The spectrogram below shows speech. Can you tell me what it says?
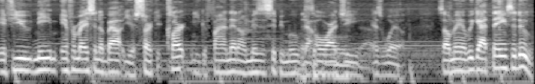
if you need information about your circuit clerk, you can find that on MississippiMove.org Mississippi as well. So, man, we got things to do.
